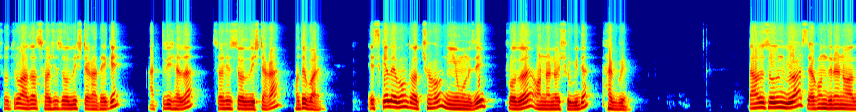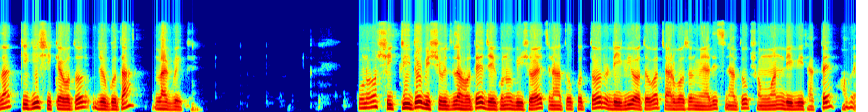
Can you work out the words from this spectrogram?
সতেরো হাজার ছয়শো চল্লিশ টাকা থেকে আটত্রিশ হাজার ছয়শো চল্লিশ টাকা হতে পারে। স্কেল এবং তৎসহ নিয়ম অনুযায়ী প্রদয় অন্যান্য সুবিধা থাকবে। তাহলে চলুন ভিউয়ার্স এখন জেনে নেওয়া যাক কি কি শিক্ষাগত যোগ্যতা লাগবে কোনো স্বীকৃত বিশ্ববিদ্যালয় হতে যে কোনো বিষয়ে স্নাতকোত্তর ডিগ্রি অথবা চার বছর মেয়াদি স্নাতক সমমান ডিগ্রি থাকতে হবে।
